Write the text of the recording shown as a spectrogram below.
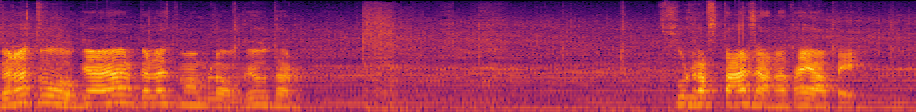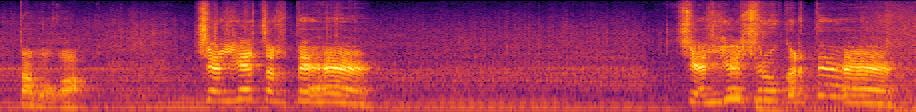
गलत वो हो गया यार गलत मामला हो गया उधर। फुल रफ्तार जाना था यहाँ पे। तब होगा। चलिए चलते हैं। चलिए शुरू करते हैं।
